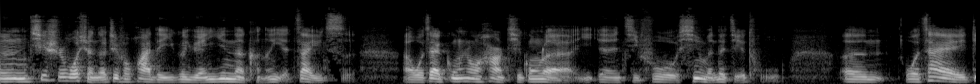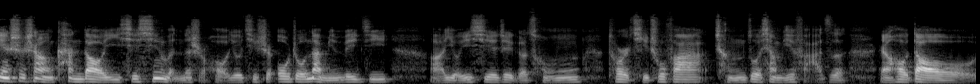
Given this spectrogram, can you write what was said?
嗯，其实我选择这幅画的一个原因呢，可能也在于此。啊，我在公众号提供了一嗯几幅新闻的截图。嗯，我在电视上看到一些新闻的时候，尤其是欧洲难民危机啊，有一些这个从土耳其出发，乘坐橡皮筏子，然后到。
